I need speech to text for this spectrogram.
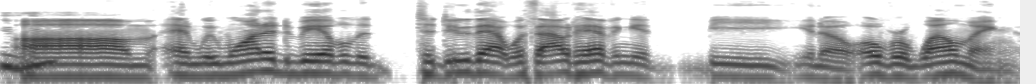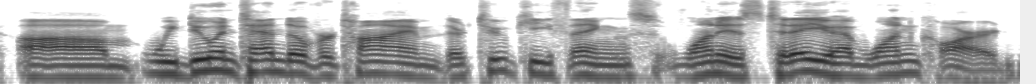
Mhm. um, and we wanted to be able to, to do that without having it be you know overwhelming um, we do intend over time there are two key things one is today you have one card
